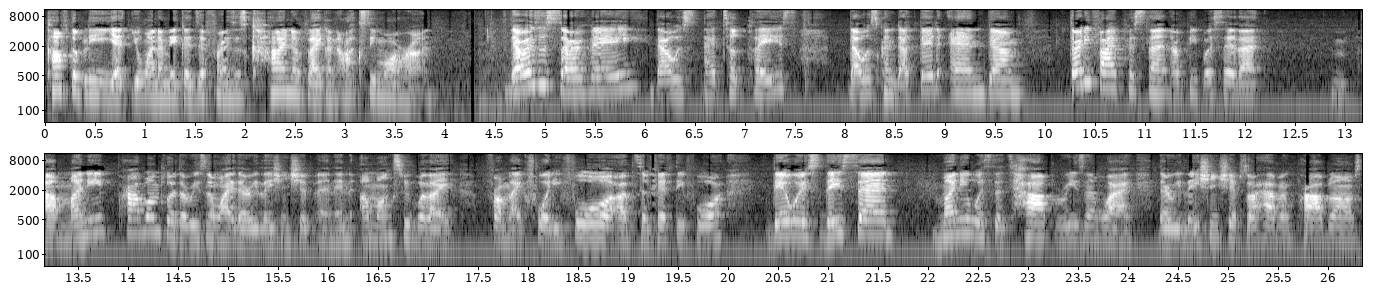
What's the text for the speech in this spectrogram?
comfortably yet you want to make a difference is kind of like an oxymoron. There was a survey that was that took place that was conducted and 35 um, percent of people say that uh, money problems were the reason why their relationship ended and amongst people like from like 44 up to 54 they were they said money was the top reason why their relationships are having problems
